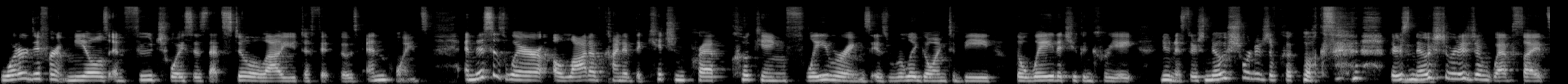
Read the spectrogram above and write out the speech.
what are different meals and food choices that still allow you to fit those endpoints? And this is where a lot of kind of the kitchen prep, cooking, flavorings is really going to be the way that you can create newness. There's no shortage of cookbooks. There's no mm-hmm. shortage of websites.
